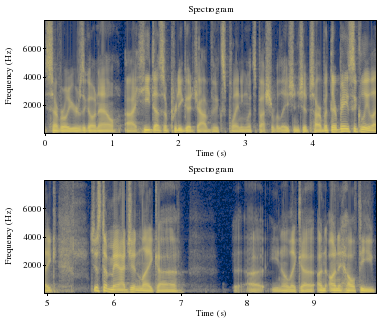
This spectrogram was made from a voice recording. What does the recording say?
several years ago now, uh, he does a pretty good job of explaining what special relationships are. But they're basically like, just imagine like a uh, you know, like a an unhealthy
